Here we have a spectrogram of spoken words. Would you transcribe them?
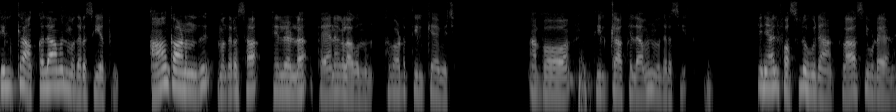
തിൽക്ക അക്കലാമൻ മദർസിയത്തുൻ. ആ കാണുന്നത് മദ്രസയിലുള്ള പേനകളാകുന്നു. അപ്പൊ അവിടെ തിൽക്ക വെച്ച് അപ്പോ തിൽക്ക അക്കലാമൻ മദ്രസിയത്ത് ഇനി അൽ ഫസ്ലു ഹുന ക്ലാസ് ഇവിടെയാണ്.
